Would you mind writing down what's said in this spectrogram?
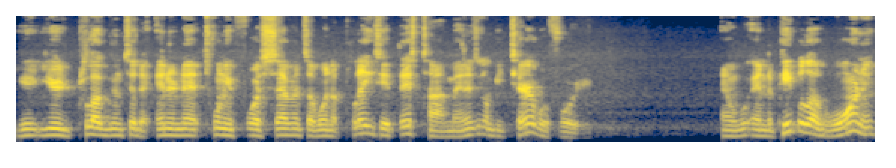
you, you're plugged into the internet 24 7. So when the plagues hit this time, man, it's going to be terrible for you. And, and the people are warning,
